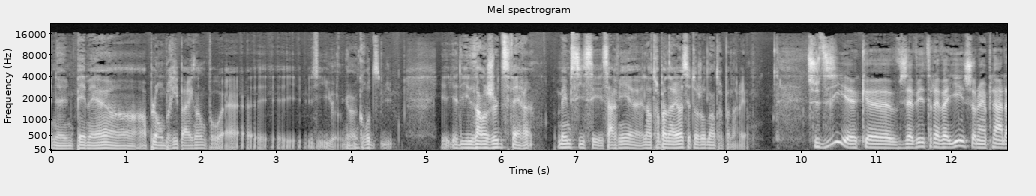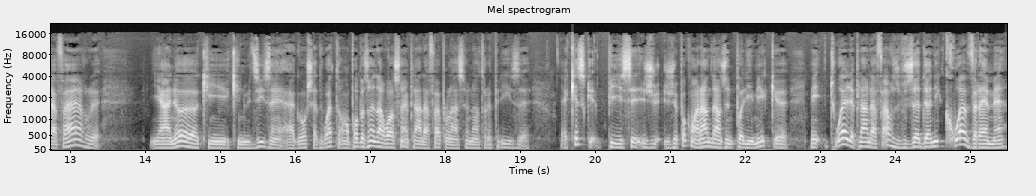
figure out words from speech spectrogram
une, une PME en, en, plomberie, par exemple. Où, il y a un gros... Il y a des enjeux différents même si c'est, ça revient, euh, l'entrepreneuriat, c'est toujours de l'entrepreneuriat. Tu dis euh, que vous avez travaillé sur un plan d'affaires. Il y en a qui, qui nous disent hein, à gauche, à droite, on n'a pas besoin d'avoir ça, un plan d'affaires pour lancer une entreprise. Euh, qu'est-ce que. Puis, je ne veux pas qu'on rentre dans une polémique, mais toi, le plan d'affaires vous a donné quoi vraiment?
